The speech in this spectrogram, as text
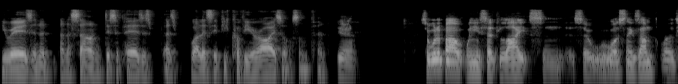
your ears and a, and a sound disappears as, as well as if you cover your eyes or something. Yeah. So what about when you said lights? And so what's an example of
